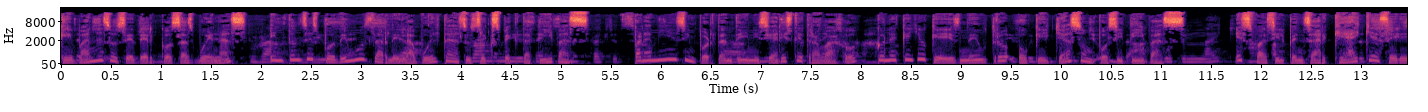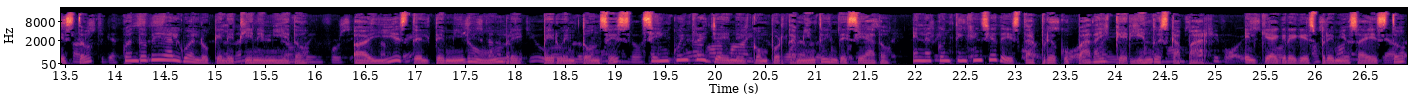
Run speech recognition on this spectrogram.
que van a suceder cosas buenas, entonces podemos darle la vuelta a sus expectativas. Para mí es importante iniciar este trabajo con aquello que es neutro o que ya son positivas. Es fácil pensar que hay que hacer esto cuando ve algo a lo que le tiene miedo. Ahí está el temido hombre, pero entonces se encuentra ya en el comportamiento indeseado, en la contingencia de estar preocupada y queriendo escapar. El que agregues premios a esto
